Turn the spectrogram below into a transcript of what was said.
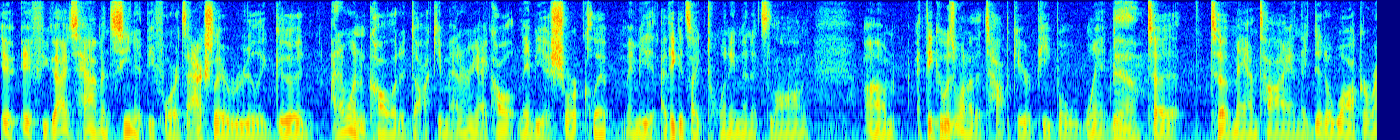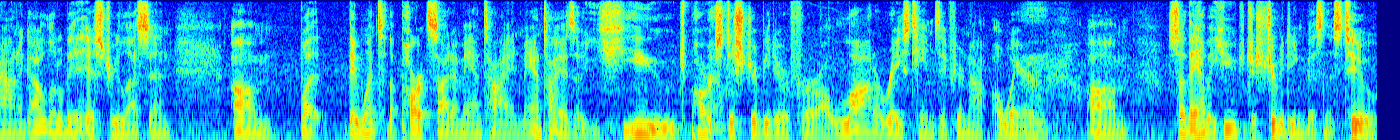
if, if you guys haven't seen it before, it's actually a really good. I don't want to call it a documentary. I call it maybe a short clip. Maybe I think it's like 20 minutes long. Um, I think it was one of the Top Gear people went Yeah. to to Manthey and they did a walk around and got a little bit of history lesson. Um, but they went to the parts side of Manthey, and Manthey is a huge parts distributor for a lot of race teams. If you're not aware, um, so they have a huge distributing business too.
